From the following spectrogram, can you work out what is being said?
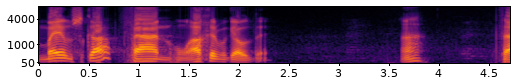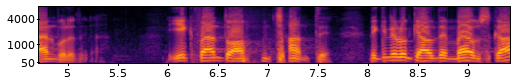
मैं उसका फ़ैन हूँ। आखिर में क्या बोलते हैं? हाँ फ़ैन बोले थे एक फ़ैन तो आप जानते लेकिन ये लोग क्या बोलते हैं? मैं उसका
